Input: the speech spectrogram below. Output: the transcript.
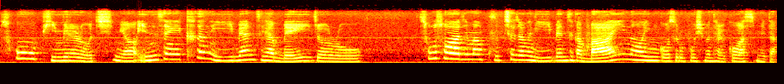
소비밀로 치며 인생의 큰 이벤트가 메이저로 소소하지만 구체적인 이벤트가 마이너인 것으로 보시면 될 것 같습니다.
